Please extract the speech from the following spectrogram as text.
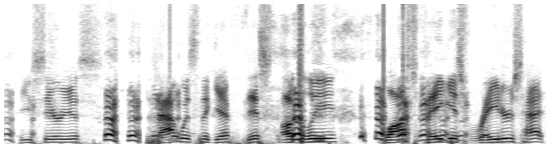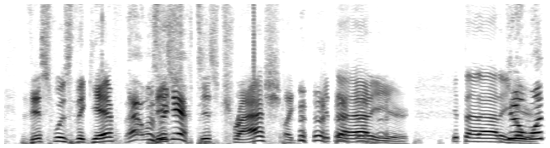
Are you serious? That was the gift? This ugly Las Vegas Raiders hat? This was the gift? That was the gift. This trash? Like, get that out of here. Get that out of You here. You know what?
